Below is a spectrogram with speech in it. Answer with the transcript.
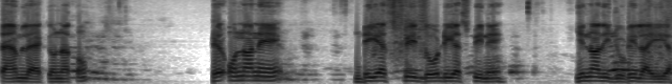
ਟਾਈਮ ਲੈ ਕੇ ਉਹਨਾਂ ਤੋਂ। ਫਿਰ ਉਹਨਾਂ ਨੇ ਡੀਐਸਪੀ ਦੋ ਡੀਐਸਪੀ ਨੇ ਜਿਨ੍ਹਾਂ ਦੀ ਡਿਊਟੀ ਲਾਈ ਆ।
